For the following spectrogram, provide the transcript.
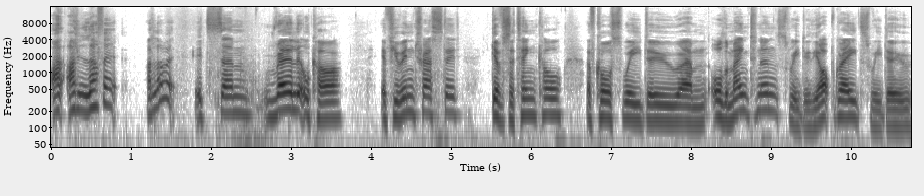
I, I love it. I love it. It's um rare little car. If you're interested, give us a tinkle. Of course, we do um, all the maintenance, we do the upgrades, we do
